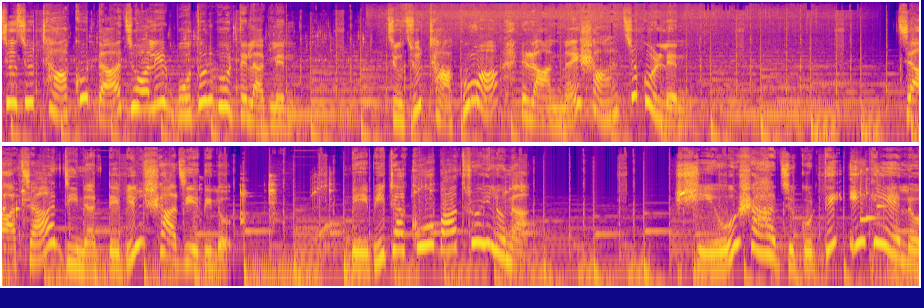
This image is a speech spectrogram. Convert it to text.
চুচুর ঠাকুরদা জলের বোতল ভরতে লাগলেন। চুচুর ঠাকুমা রান্নায় সাহায্য করলেন। চাচা ডিনার টেবিল সাজিয়ে দিল। বেবি টাকুও বাদ রইল না। সেও সাহায্য করতে এগিয়ে এলো।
